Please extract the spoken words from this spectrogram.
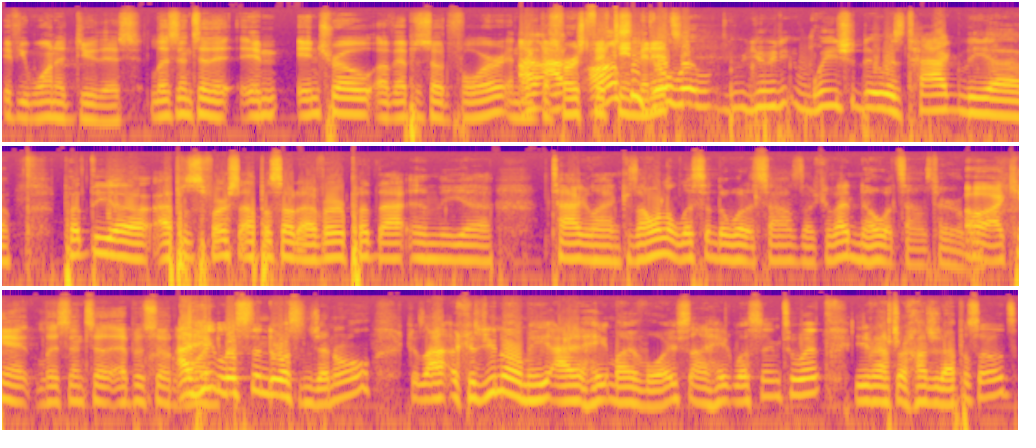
if you want to do this, listen to the Im- intro of episode four and like I- the I- first fifteen honestly, minutes. Go, li- you, what you should do is tag the, uh, put the uh, episode, first episode ever, put that in the uh, tagline because I want to listen to what it sounds like because I know it sounds terrible. Oh, I can't listen to episode. I one. hate listening to us in general because I because you know me, I hate my voice and I hate listening to it even after hundred episodes.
